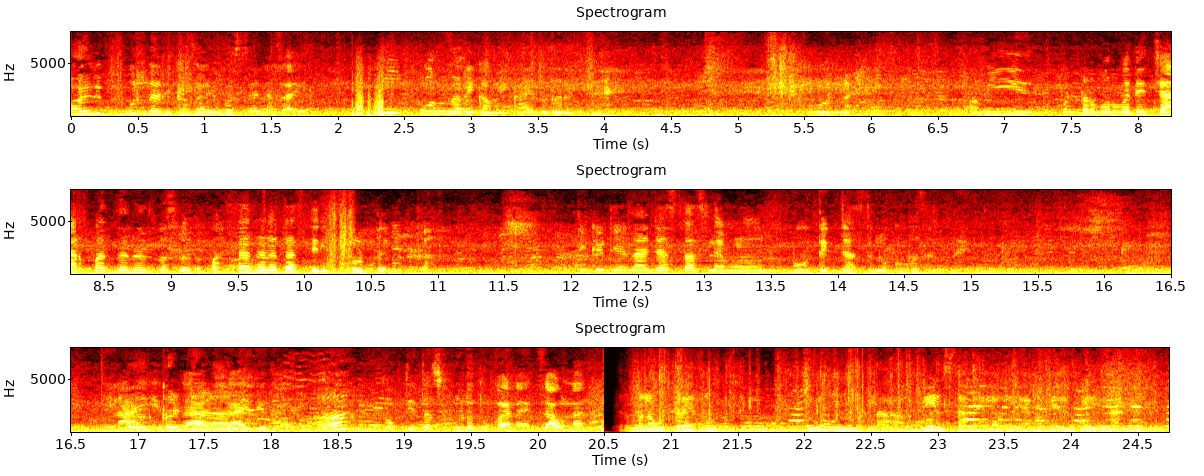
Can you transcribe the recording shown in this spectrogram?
आणि पूर्ण रिकामी बसले ना जाईल पूर्ण रिकामी काय गरज नाही. पूर्ण. आम्ही पंढरपूरमध्ये चार पाच जणच बसलो होतो. पाच सहा जणच असतील टोटल. तिकीट ह्याला जास्त असल्यामुळं बहुतेक जास्त लोक बसत नाही. हा? तिथंच पुढं दुकान आहे जाऊन. तर मला उतरायचं होतं तरी तुम्ही मला रील्स सांगायला लावली आणि मी रील्स सांगितली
